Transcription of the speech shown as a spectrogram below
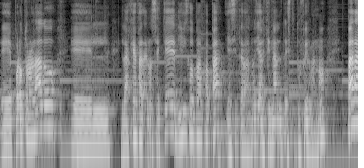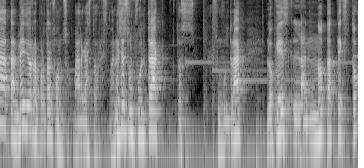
Eh, por otro lado, la jefa de no sé qué dijo, papá, papá, y así te vas, ¿no? Y al final este, tu firma, ¿no? Para tal medio reportó Alfonso Vargas Torres. Bueno, ese es un full track, entonces es un full track lo que es la nota texto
